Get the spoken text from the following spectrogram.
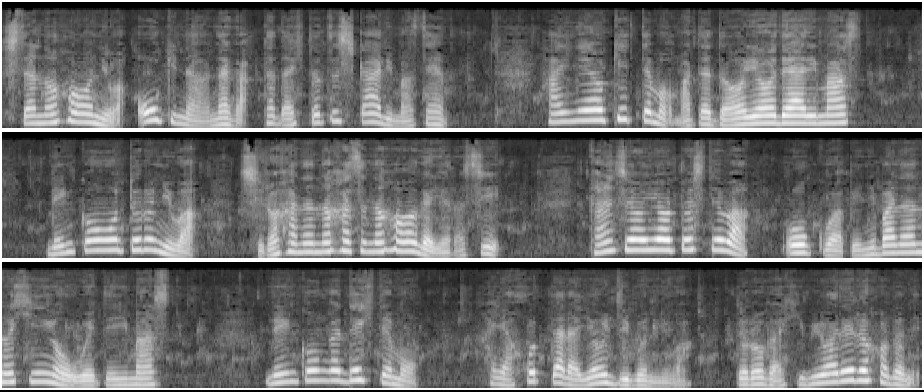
下の方には大きな穴がただ1つしかありません。ハイを切ってもまた同様であります。レンコンを取るには白花のハスの方がよろしい。観賞用としては多くは紅花の品を植えています。レンコンができても、はや掘ったら良い自分には泥がひび割れるほどに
